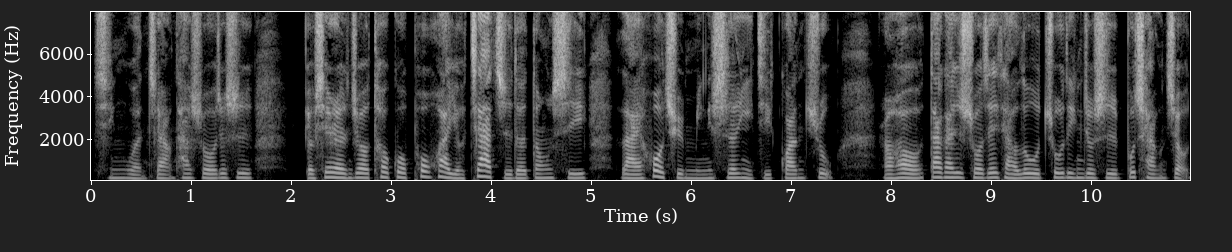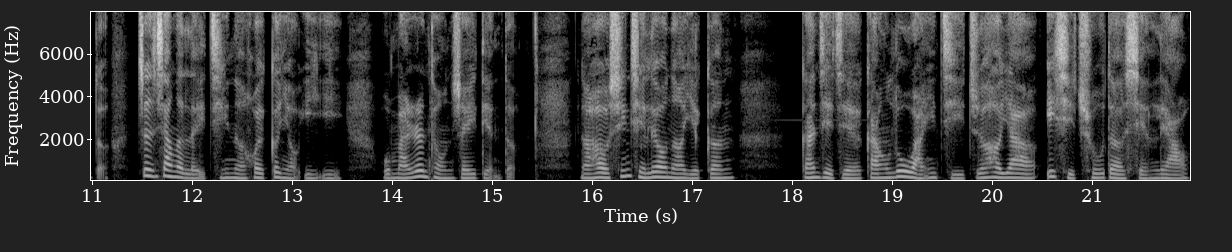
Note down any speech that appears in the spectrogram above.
新闻，这样他说，就是有些人就透过破坏有价值的东西来获取名声以及关注，然后大概是说这条路注定就是不长久的，正向的累积呢会更有意义。我蛮认同这一点的。然后星期六呢，也跟干姐姐刚录完一集之后要一起出的闲聊，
